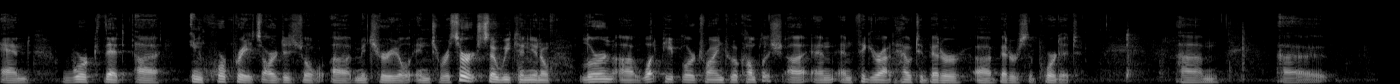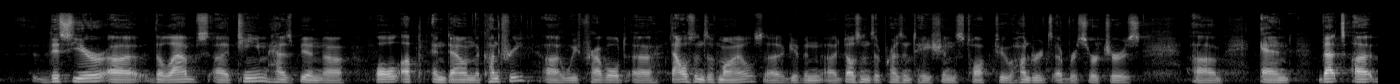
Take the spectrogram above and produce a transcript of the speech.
and work that uh, incorporates our digital material into research so we can, you know, learn uh, what people are trying to accomplish uh, and, and figure out how to better, uh, better support it. Um, uh, this year, uh, the labs team has been all up and down the country. we've traveled thousands of miles, given dozens of presentations, talked to hundreds of researchers, um, and that's uh,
